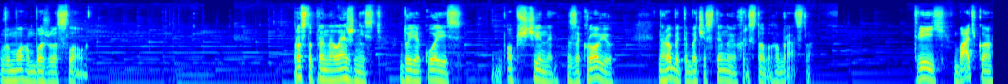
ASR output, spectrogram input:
вимогам Божого Слова. Просто приналежність до якоїсь общини за кров'ю не робить тебе частиною Христового братства. Твій батько,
